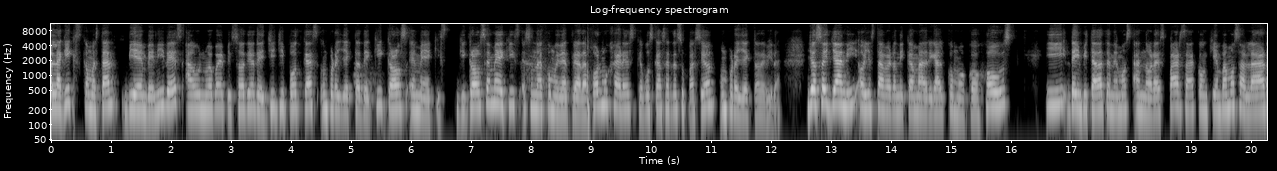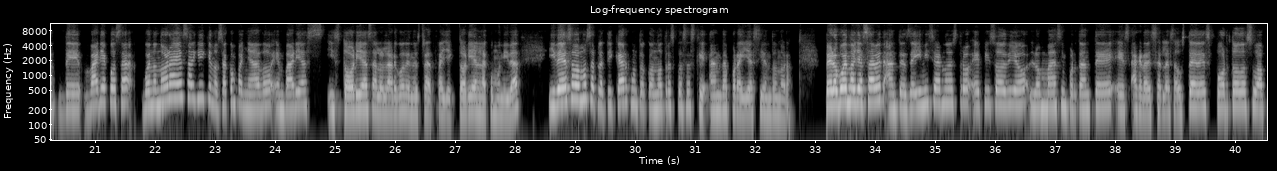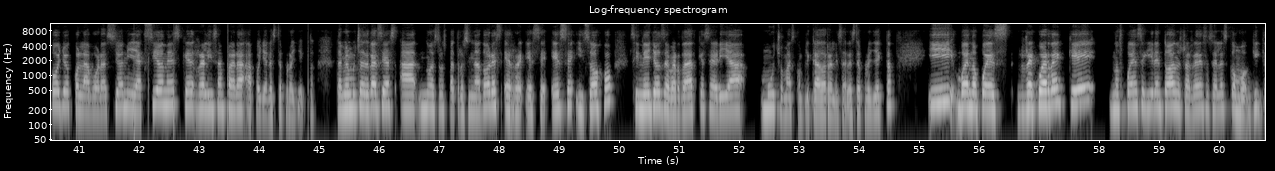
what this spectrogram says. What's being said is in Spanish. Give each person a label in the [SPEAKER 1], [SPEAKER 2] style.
[SPEAKER 1] Hola geeks, ¿cómo están? Bienvenidos a un nuevo episodio de Gigi Podcast, un proyecto de Geek Girls MX. Geek Girls MX es una comunidad creada por mujeres que busca hacer de su pasión un proyecto de vida. Yo soy Yani, hoy está Verónica Madrigal como co-host y de invitada tenemos a Nora Esparza, con quien vamos a hablar de varias cosas. Bueno, Nora es alguien que nos ha acompañado en varias historias a lo largo de nuestra trayectoria en la comunidad y de eso vamos a platicar junto con otras cosas que anda por ahí haciendo Nora. Pero bueno, ya saben, antes de iniciar nuestro episodio, lo más importante es agradecerles a ustedes por todo su apoyo, colaboración y acciones que realizan para apoyar este proyecto. También muchas gracias a nuestros patrocinadores RSS y Soho. Sin ellos, de verdad que sería mucho más complicado realizar este proyecto. Y bueno, pues recuerden que nos pueden seguir en todas nuestras redes sociales como Geek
